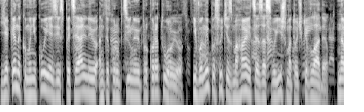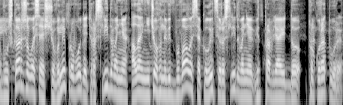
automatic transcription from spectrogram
яке не комунікує зі спеціальною антикорупційною прокуратурою, і вони по суті змагаються за свої шматочки влади. Набу скаржилося, що вони проводять розслідування, але нічого не відбувалося, коли ці розслідування відправляють до прокуратури.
